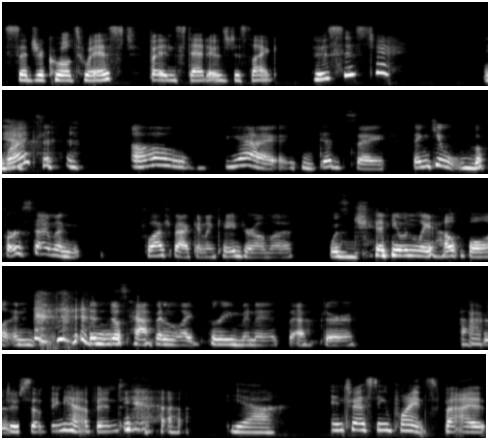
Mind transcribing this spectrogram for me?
such a cool twist, but instead it was just like, whose sister? What? oh, yeah, he did say, thank you. The first time a flashback in a K drama was genuinely helpful and didn't just happen like three minutes after. After something happened. Yeah. Yeah. Interesting points, but I,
